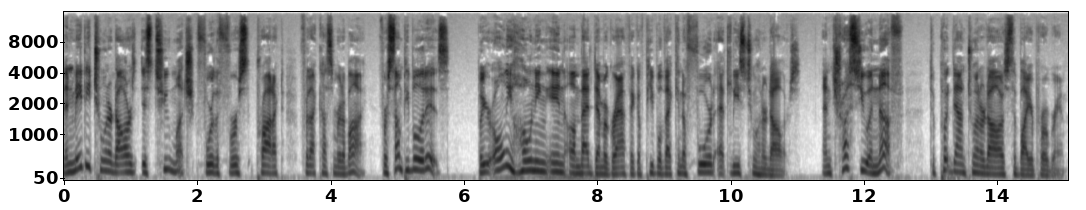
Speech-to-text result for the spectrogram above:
then maybe $200 is too much for the first product for that customer to buy. For some people, it is. But you're only honing in on that demographic of people that can afford at least $200 and trust you enough to put down $200 to buy your program.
